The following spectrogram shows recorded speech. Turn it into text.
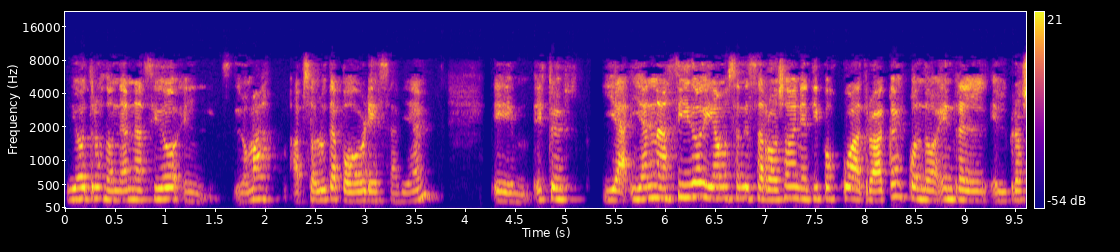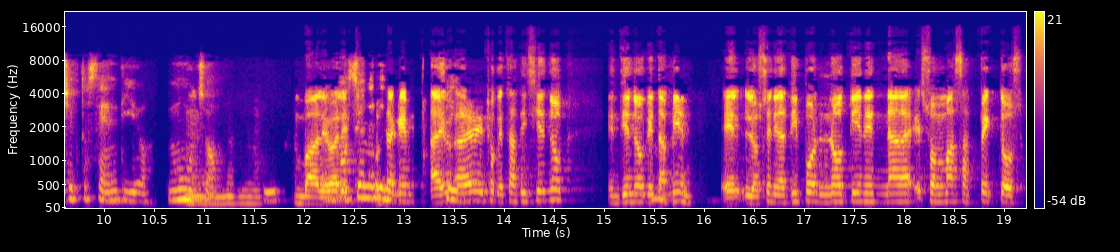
y otros donde han nacido en lo más absoluta pobreza, ¿bien? Em, esto es y, han nacido, digamos, han desarrollado en tipos 4. Acá es cuando entra el, proyecto sentido, mucho. Mm, vale, vale. O sea que a, esto que estás diciendo, entiendo que también eh, los eneatipos no tienen nada, son más aspectos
